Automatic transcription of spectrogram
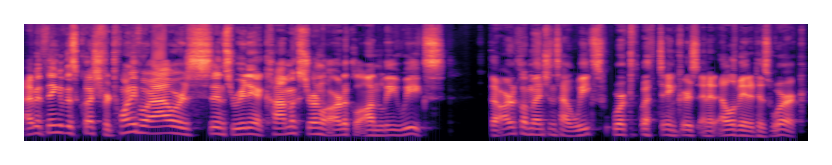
I've been thinking of this question for 24 hours since reading a Comics Journal article on Lee Weeks. The article mentions how Weeks worked with inkers and it elevated his work.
